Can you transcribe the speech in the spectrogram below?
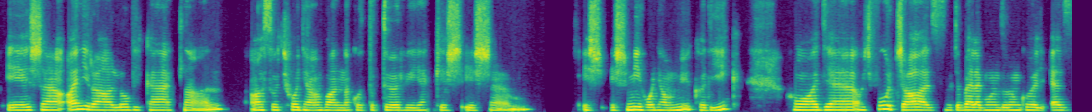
és annyira logikátlan az, hogy hogyan vannak ott a törvények, és, és, és, és mi hogyan működik, hogy, eh, hogy furcsa az, hogyha belegondolunk, hogy ez,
